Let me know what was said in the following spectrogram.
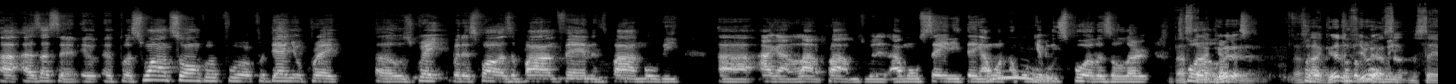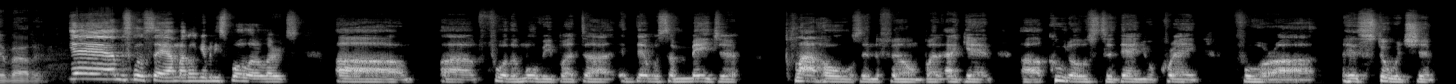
uh, as I said, it, it, for a swan song for for, for Daniel Craig, uh, it was great. But as far as a Bond fan and Bond movie, uh, I got a lot of problems with it. I won't say anything. I won't, I won't give any spoilers alert. That's spoiler not good. That's not the, good if you movie. got something to say about it. Yeah, I'm just gonna say I'm not gonna give any spoiler alerts um, uh, for the movie, but uh, it, there was some major plot holes in the film. But again, uh, kudos to Daniel Craig for uh, his stewardship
